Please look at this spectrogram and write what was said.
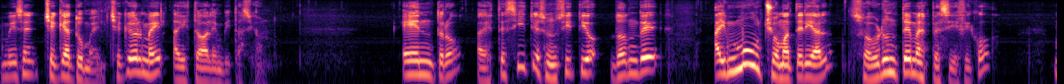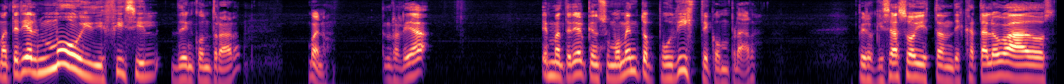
Me dicen, chequea tu mail. Chequeo el mail, ahí estaba la invitación. Entro a este sitio, es un sitio donde hay mucho material sobre un tema específico, material muy difícil de encontrar. Bueno, en realidad es material que en su momento pudiste comprar, pero quizás hoy están descatalogados,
